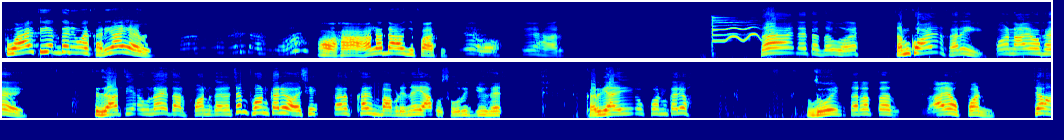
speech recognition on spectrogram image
તું આવી હતી એક દી ઘરે આવી આવે. હો હા હાલો તો આવજે પાછી. એ હાર. ના લેતા જવું હવે. ધમકો આવ્યો ખરી. ફોન આવ્યો હે. જાતી આવું લાય તાર ફોન કર્યો. ચમ ફોન કર્યો હશે? કરત ખાલી બાપડે નહીં આખું સોરી ગયું હે. ઘરે આવી ફોન કર્યો. જોઈને તરત જ આવ્યો ફોન. ચા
